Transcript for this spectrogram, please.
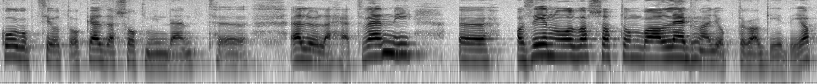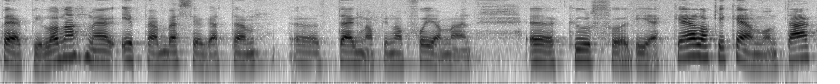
korrupciótól kezdve sok mindent uh, elő lehet venni. Uh, az én olvasatomban a legnagyobb tragédia per pillanat, mert éppen beszélgettem uh, tegnapi nap folyamán külföldiekkel, akik elmondták,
